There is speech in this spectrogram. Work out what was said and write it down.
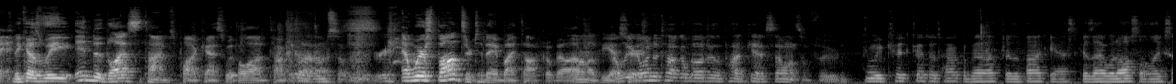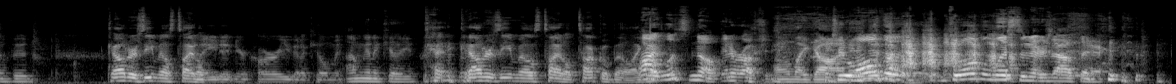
because we ended last time's podcast with a lot of Taco Bell God, talk. I'm so hungry. And we're sponsored today by Taco Bell. I don't know if you guys Are we heard. going to talk about after the podcast? I want some food. We could go to Taco Bell after the podcast because I would also like some food. Calder's email's Can I title. eat it in your car? Or are you gonna kill me? I'm gonna kill you. Calder's email's title. Taco Bell. I All right, got- let's no interruption. Oh my god. to all the to all the listeners out there,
